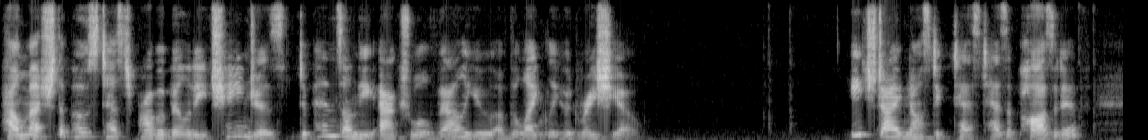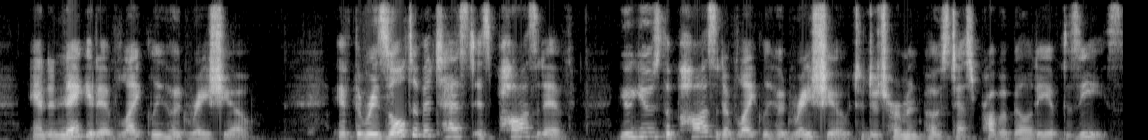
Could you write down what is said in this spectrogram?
How much the post-test probability changes depends on the actual value of the likelihood ratio. Each diagnostic test has a positive and a negative likelihood ratio. If the result of a test is positive, you use the positive likelihood ratio to determine post-test probability of disease.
